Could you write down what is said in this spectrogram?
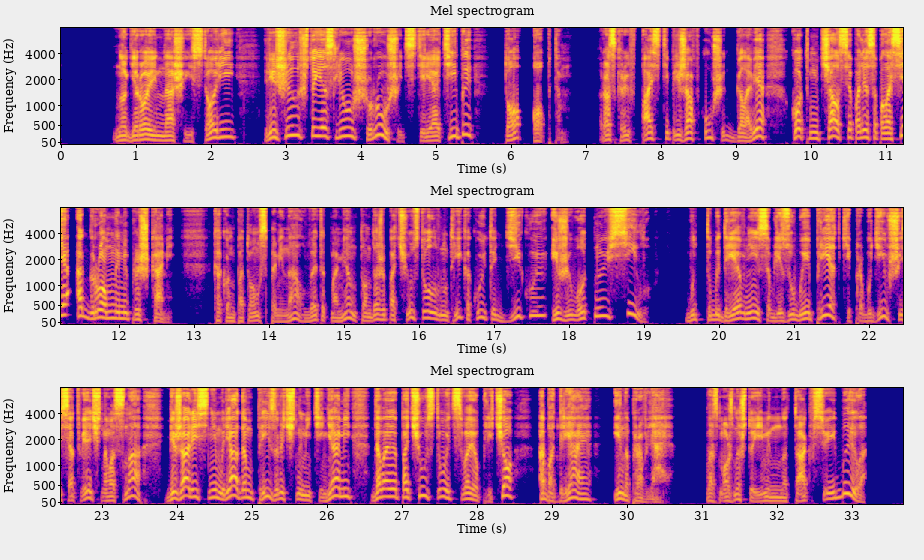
Но герой нашей истории решил, что если уж рушить стереотипы, то оптом. Раскрыв пасть и прижав уши к голове, кот мчался по лесополосе огромными прыжками. Как он потом вспоминал, в этот момент он даже почувствовал внутри какую-то дикую и животную силу, будто бы древние саблезубые предки, пробудившись от вечного сна, бежали с ним рядом призрачными тенями, давая почувствовать свое плечо, ободряя и направляя. Возможно, что именно так все и было,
